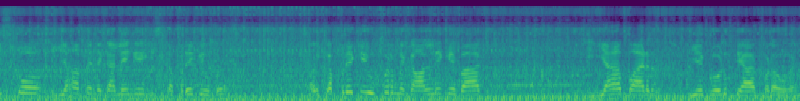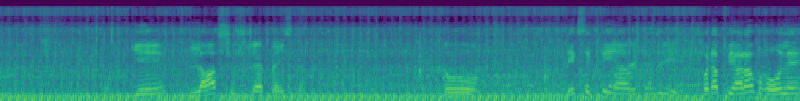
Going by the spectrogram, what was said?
इसको यहाँ पे निकालेंगे इस कपड़े के ऊपर। और कपड़े के ऊपर निकालने के बाद यहाँ पर ये गुड़ तैयार पड़ा हुआ है। ये लास्ट स्टेप है इसका। तो देख सकते हैं आप, बड़ा प्यारा माहौल है।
